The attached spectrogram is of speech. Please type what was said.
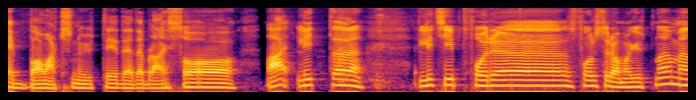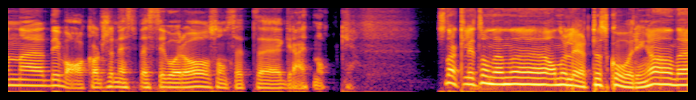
ebba matchen ut i det det blei. Så nei, litt, eh, litt kjipt for, for Storhamar-guttene, men de var kanskje nest best i går òg, og sånn sett greit nok. Snakke litt om den annullerte skåringa. Det,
